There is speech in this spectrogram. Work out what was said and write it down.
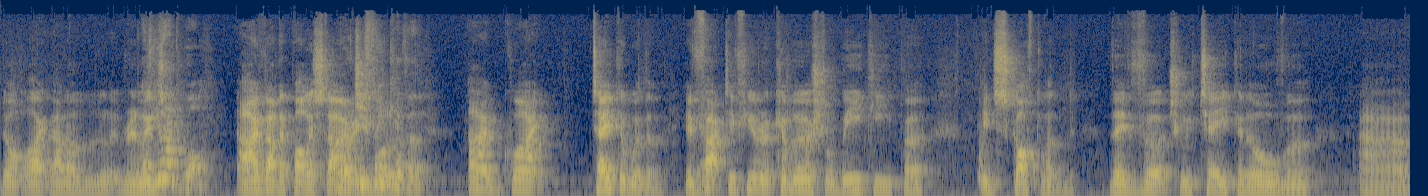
don't like that on religion. had one? I've had a polystyrene one. of them? I'm quite taken with them. In Yeah. fact, if you're a commercial beekeeper in Scotland, they've virtually taken over uh,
